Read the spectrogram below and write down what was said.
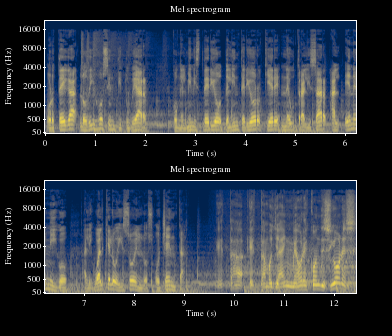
Ortega lo dijo sin titubear. Con el Ministerio del Interior quiere neutralizar al enemigo, al igual que lo hizo en los 80. estamos ya en mejores condiciones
